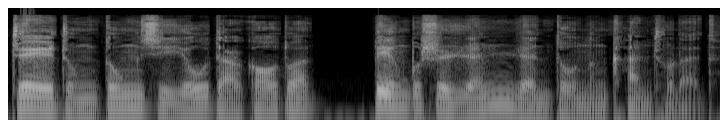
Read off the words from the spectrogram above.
这种东西有点高端，并不是人人都能看出来的。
